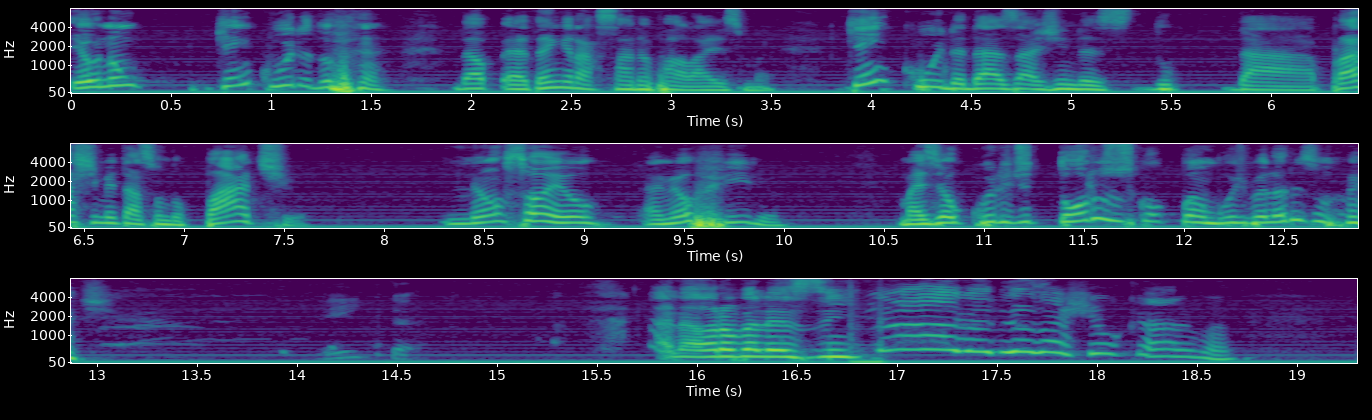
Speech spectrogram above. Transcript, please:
eu não, quem cuida do, da- é até engraçado eu falar isso, mano. Quem cuida das agendas do, da praça de imitação do pátio, não sou eu, é meu filho. Mas eu cuido de todos os cocobambus de Belo Horizonte. Aí na hora eu falei assim, ai meu Deus, achei o cara, mano.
